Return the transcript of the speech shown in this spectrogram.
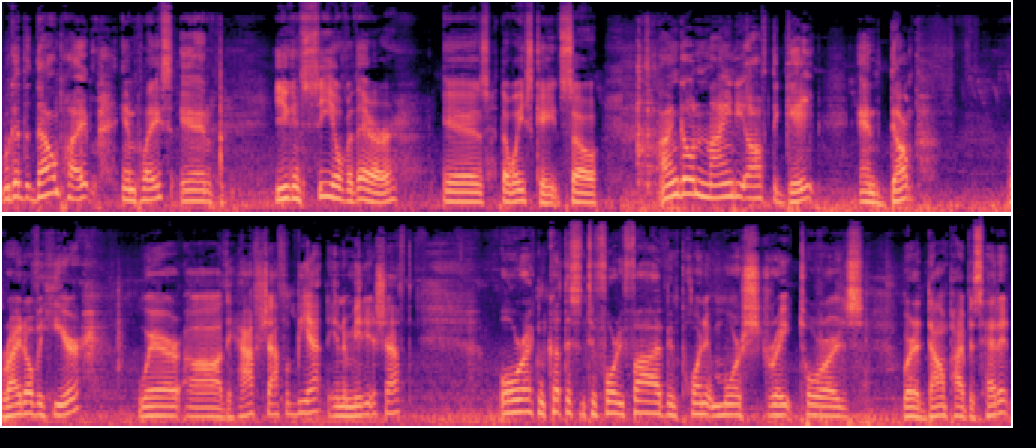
we got the downpipe in place and you can see over there is the wastegate so i can go 90 off the gate and dump right over here where uh, the half shaft will be at the intermediate shaft or i can cut this into 45 and point it more straight towards where the downpipe is headed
